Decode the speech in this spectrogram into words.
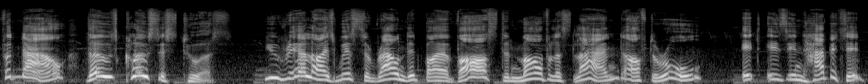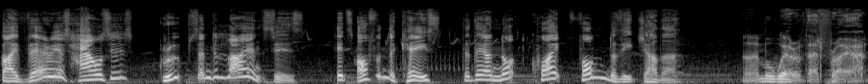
For now, those closest to us. You realize we're surrounded by a vast and marvelous land, after all. It is inhabited by various houses, groups, and alliances. It's often the case that they are not quite fond of each other. I'm aware of that, Friar.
